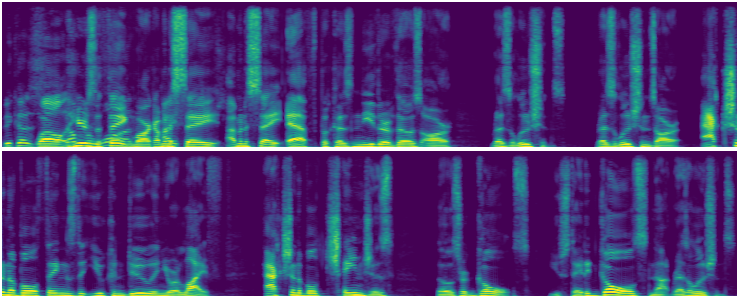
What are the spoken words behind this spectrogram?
Because well, here's the one, thing, Marc. I'm going to say I'm going to say F because neither of those are resolutions. Resolutions are actionable things that you can do in your life. Actionable changes, those are goals. You stated goals, not resolutions.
